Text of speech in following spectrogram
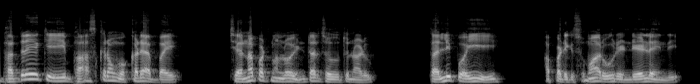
భద్రయ్యకి భాస్కరం ఒక్కడే అబ్బాయి. చెన్నపట్నంలో ఇంటర్ చదువుతున్నాడు. తల్లిపోయి అప్పటికి సుమారు రెండేళ్ళైంది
